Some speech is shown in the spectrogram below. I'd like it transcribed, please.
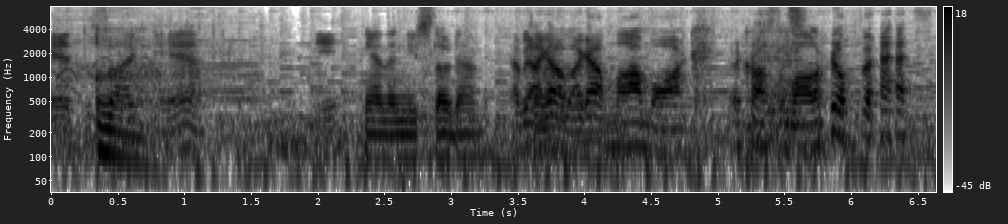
It's like yeah. Yeah. Yeah, and then you slow down. I mean, I got I got a mom walk across the mall real fast.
